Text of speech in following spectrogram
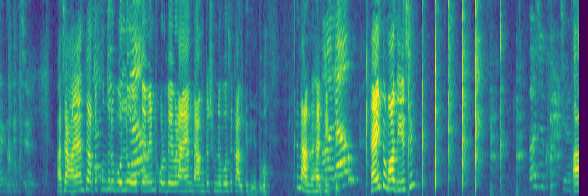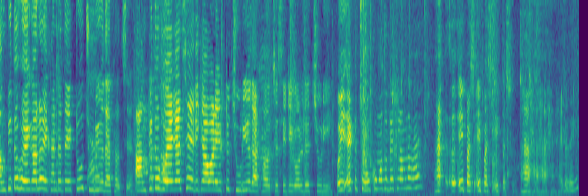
এই তো। দিচ্ছে আচ্ছা আয়ান তো এতক্ষণ ধরে বলল ও পেমেন্ট করবে এবার আয়ান দামটা শুনে বলছে কালকে দিয়ে দেবো। না না হ্যাঁ ঠিক ঠিক। হ্যাঁ এই তো মা দিয়েছি। আংটি তো হয়ে গেল এখানটাতে একটু চুড়িও দেখা হচ্ছে আংটি তো হয়ে গেছে এদিকে আবার একটু চুড়িও দেখা হচ্ছে সিটি গোল্ডের চুড়ি। ওই একটা চৌকো মতো দেখলাম না ভাই? হ্যাঁ এই পাশে এই পাশে এই পাশে। হ্যাঁ হ্যাঁ হ্যাঁ হ্যাঁ এটা দেখি।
